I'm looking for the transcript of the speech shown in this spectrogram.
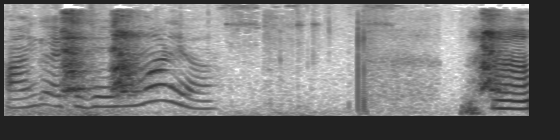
Kanka Efe Ceylan var ya. Ha.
